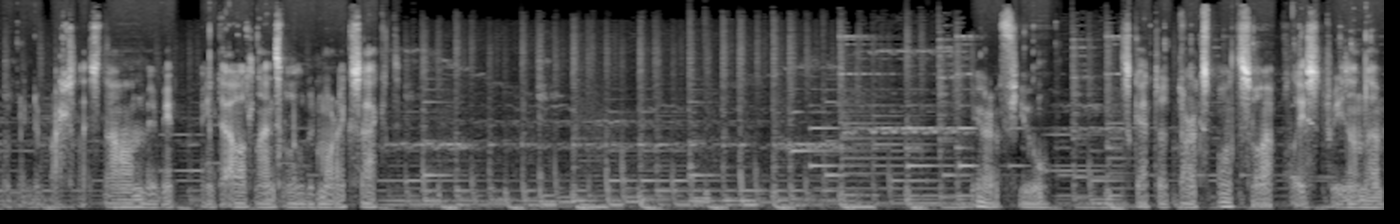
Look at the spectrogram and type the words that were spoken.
We'll bring the brush size down, maybe paint the outlines a little bit more exact. Here are a few scattered dark spots, so I place trees on them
